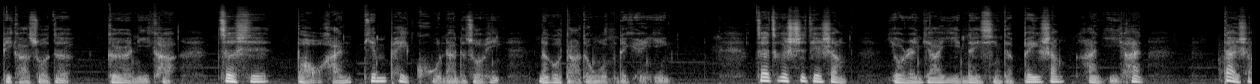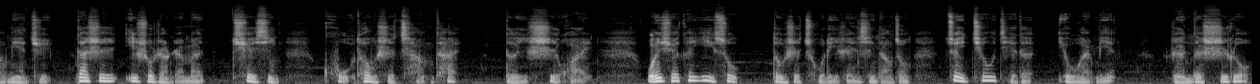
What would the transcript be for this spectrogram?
毕卡索的《格尔尼卡》这些饱含颠沛苦难的作品能够打动我们的原因。在这个世界上，有人压抑内心的悲伤和遗憾，戴上面具；但是艺术让人们确信苦痛是常态，得以释怀。文学跟艺术都是处理人性当中最纠结的幽暗面，人的失落。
